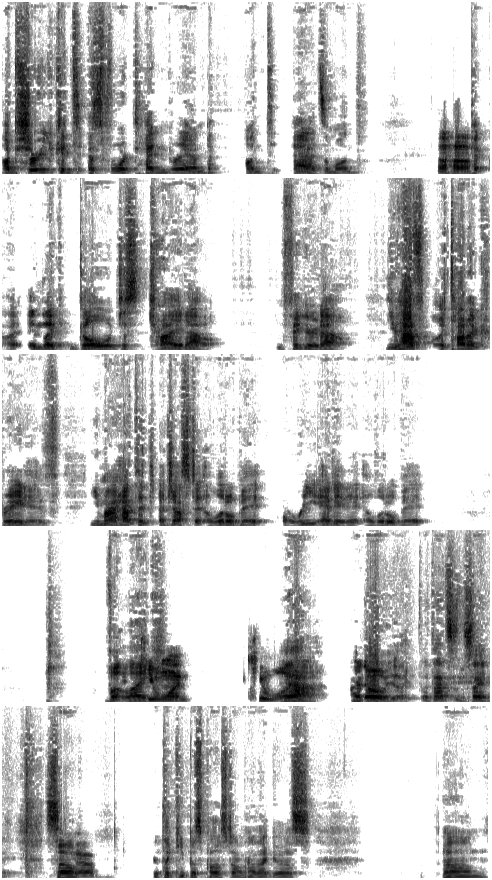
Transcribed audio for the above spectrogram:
i'm sure you could afford 10 grand on t- ads a month Uh huh. uh, and like go just try it out and figure it out. You have a ton of creative. You might have to adjust it a little bit or re-edit it a little bit. But like, Q1, Q1. yeah, I know that's insane. So Yeah. you have to keep us posted on how that goes. Um,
